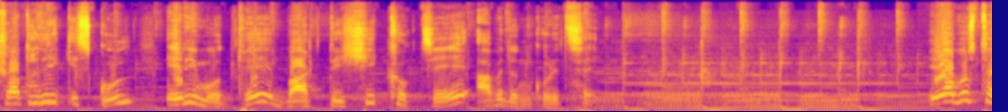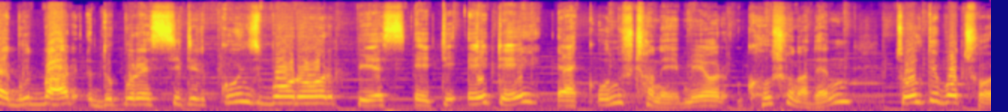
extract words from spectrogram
শতাধিক স্কুল এরই মধ্যে বাড়তি শিক্ষক চেয়ে আবেদন করেছে। এই অবস্থায় বুধবার দুপুরে সিটির কুইন্সবোরোর পিএস এইটি এইটে এক অনুষ্ঠানে মেয়র ঘোষণা দেন, চলতি বছর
